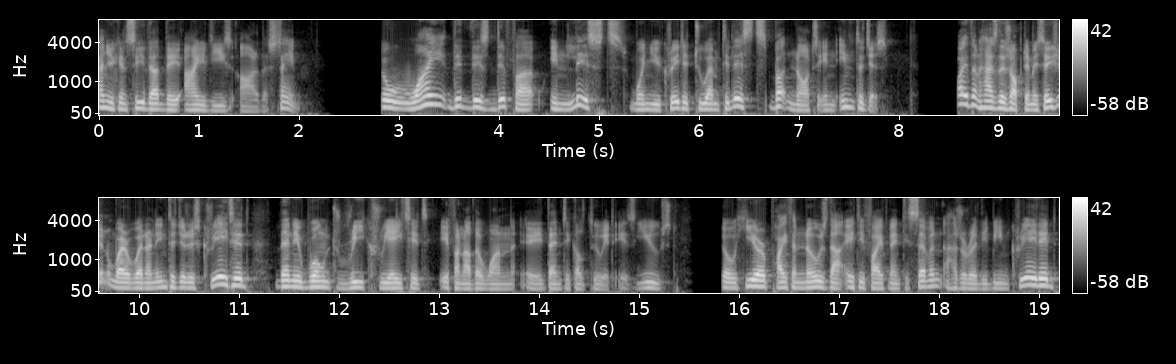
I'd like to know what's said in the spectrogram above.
and you can see that the IDs are the same. So why did this differ in lists when you created two empty lists but not in integers? Python has this optimization where when an integer is created, then it won't recreate it if another one identical to it is used. So here Python knows that 8597 has already been created,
